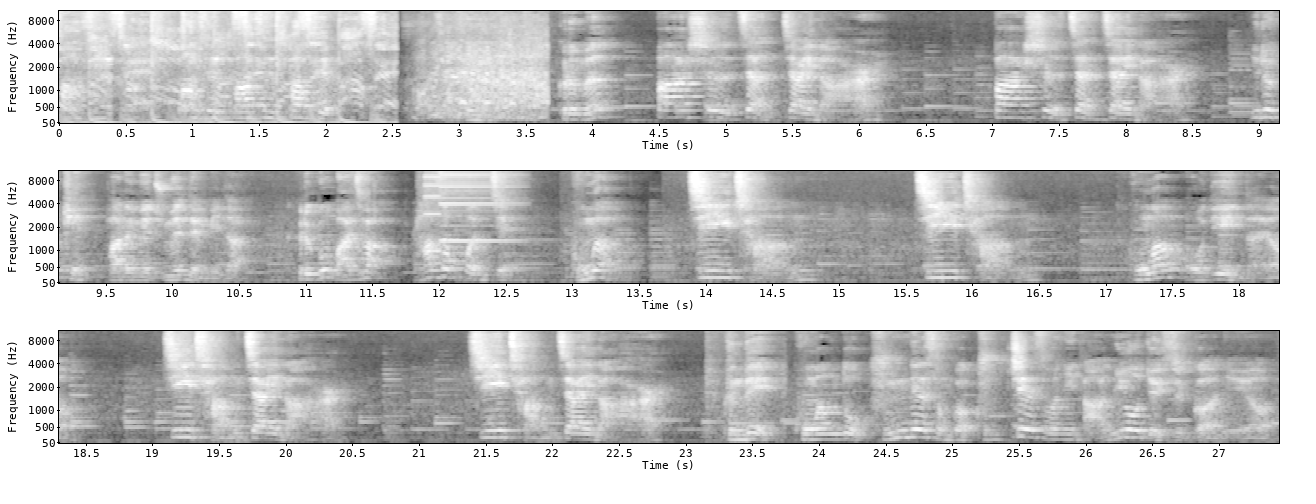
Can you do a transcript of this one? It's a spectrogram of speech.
巴士, 巴士, 巴士, 巴士, 巴士. 그러면 巴士站在哪儿 巴士站在哪儿 이렇게 발음해주면 됩니다 그리고 마지막 다섯 번째 공항 지창 机场 공항 어디에 있나요? 机场在哪儿? 机场在哪儿? 근데 공항도 국내선과 국제선이 나뉘어져 있을 거 아니에요.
